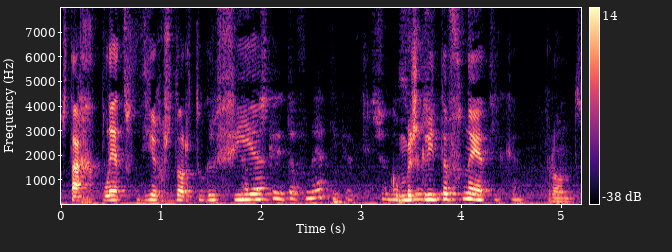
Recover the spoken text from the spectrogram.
está repleto de erros de É uma ortografia escrita fonética. com uma escrita fonética. Pronto.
